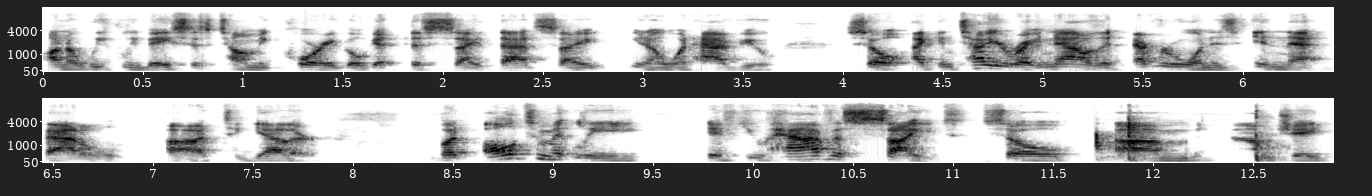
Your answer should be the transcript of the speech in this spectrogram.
on a weekly basis telling me, Corey, go get this site, that site, you know, what have you. So I can tell you right now that everyone is in that battle uh, together. But ultimately, if you have a site, so um, Jade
